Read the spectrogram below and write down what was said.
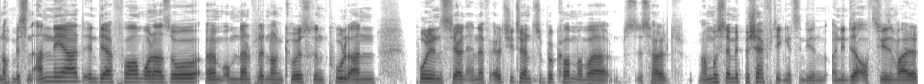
noch ein bisschen annähert in der Form oder so, ähm, um dann vielleicht noch einen größeren Pool an potenziellen NFL-Schiedsrichtern zu bekommen. Aber es ist halt, man muss sich damit beschäftigen jetzt in, diesem, in dieser Offseason, weil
